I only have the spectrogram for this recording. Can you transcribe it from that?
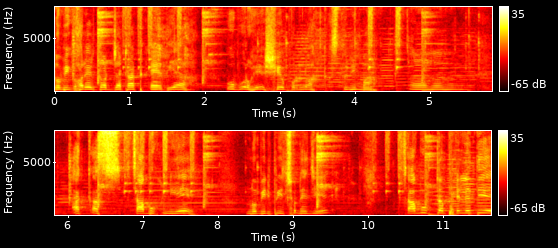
নবী ঘরের দরজাটা আটকায় দিয়া উপর হয়ে শুয়ে পড়ল আকাশ। তুমি মারো আকাশ চাবুক নিয়ে নবীর পিছনে যেয়ে চাবুকটা ফেলে দিয়ে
